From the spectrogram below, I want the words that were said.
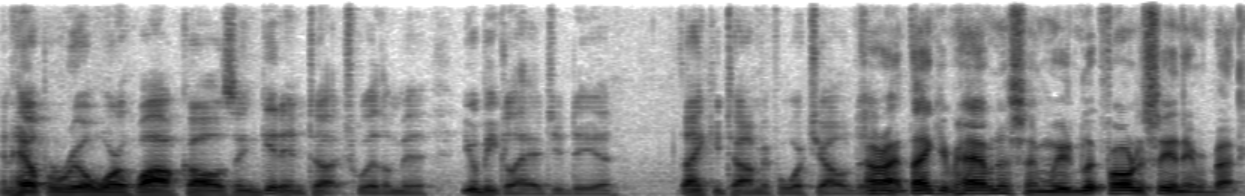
and help a real worthwhile cause, and get in touch with them. You'll be glad you did. Thank you, Tommy, for what y'all do. All right. Thank you for having us, and we look forward to seeing everybody.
